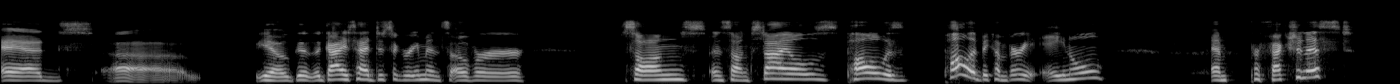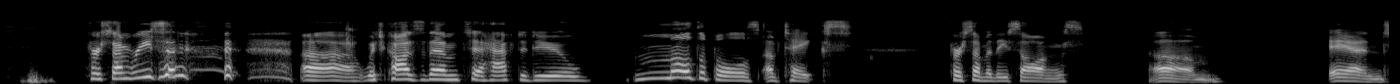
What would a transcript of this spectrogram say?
and uh, you know, the, the guys had disagreements over songs and song styles. Paul was Paul had become very anal and perfectionist for some reason, uh, which caused them to have to do multiples of takes for some of these songs. Um, and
